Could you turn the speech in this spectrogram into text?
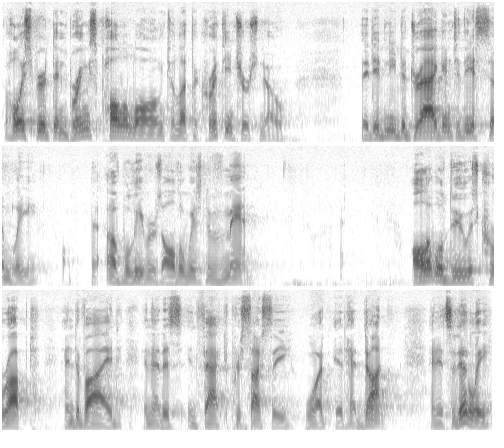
The Holy Spirit then brings Paul along to let the Corinthian church know they didn't need to drag into the assembly of believers all the wisdom of man. All it will do is corrupt and divide, and that is, in fact, precisely what it had done. And incidentally,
